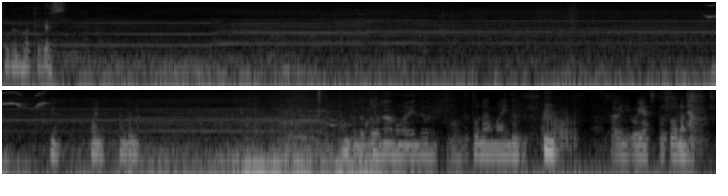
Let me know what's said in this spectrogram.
Hanggang matigas. Yun. Okay na. Tanggal na. Tanggal na. Totoo na mga idol. Oh, luto na mga idol. Sabi ni Kuya, totoo na daw.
